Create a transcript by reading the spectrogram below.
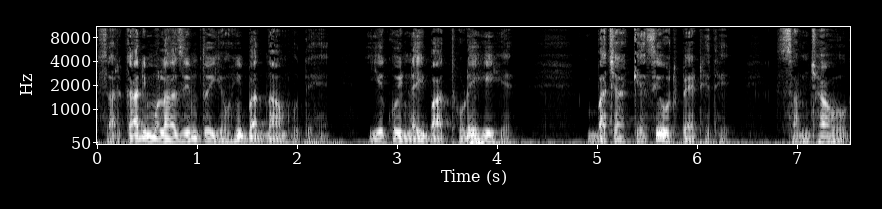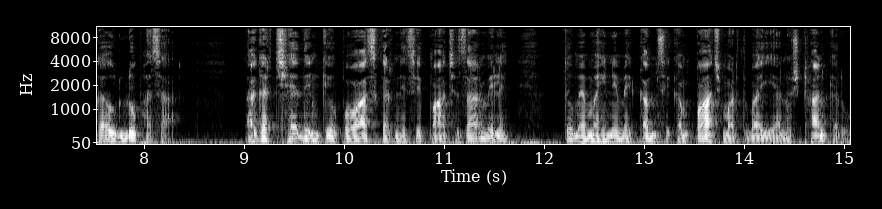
सरकारी मुलाजिम तो यूँ ही बदनाम होते हैं। ये कोई नई बात थोड़े ही है। बचा कैसे उठ बैठे थे? समझा होगा उल्लू फंसा। अगर छह दिन के उपवास करने से पाँच हज़ार मिले तो मैं महीने में कम से कम पाँच मरतबा ये अनुष्ठान करूँ।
